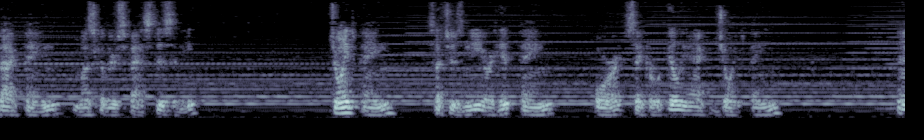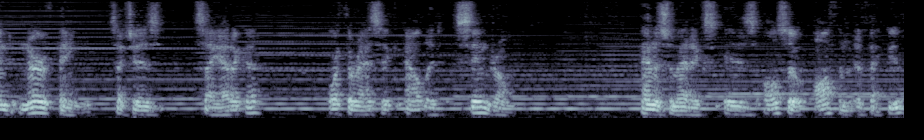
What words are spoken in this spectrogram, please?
back pain, muscular spasticity, joint pain, such as knee or hip pain, or sacroiliac joint pain, and nerve pain, such as sciatica or thoracic outlet syndrome. Hanna Somatics is also often effective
